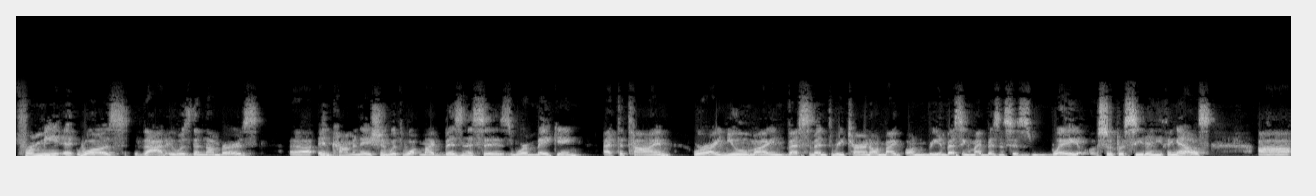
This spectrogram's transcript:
for me, it was that it was the numbers uh, in combination with what my businesses were making at the time where I knew my investment return on my on reinvesting in my businesses way supersede anything else. Uh,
